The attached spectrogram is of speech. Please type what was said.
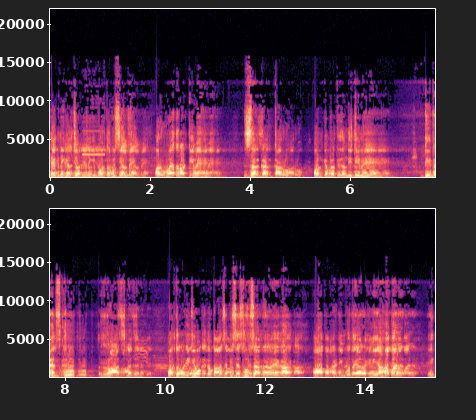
टेक्निकल जोन यानी कि फोर्थ ऑफिशियल में। और वे दोनों टीमें हैं जरकंड तारू और उनके प्रतिद्वंदी टीम है डिफेंस ग्रुप राजनगर। और दोनों ही टीमों के कप्तान से विशेष रूप से आग्रह रहेगा, आप अपना टीम को तैयार रखेंगे। यहाँ पर एक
